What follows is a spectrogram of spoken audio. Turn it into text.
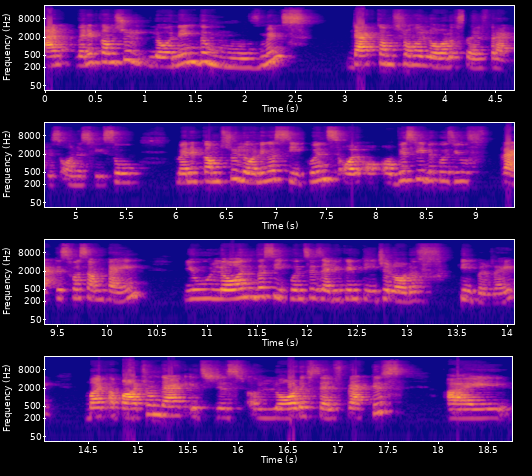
and when it comes to learning the movements that comes from a lot of self practice honestly. So when it comes to learning a sequence or obviously because you've practiced for some time you learn the sequences that you can teach a lot of people right? But apart from that it's just a lot of self practice i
